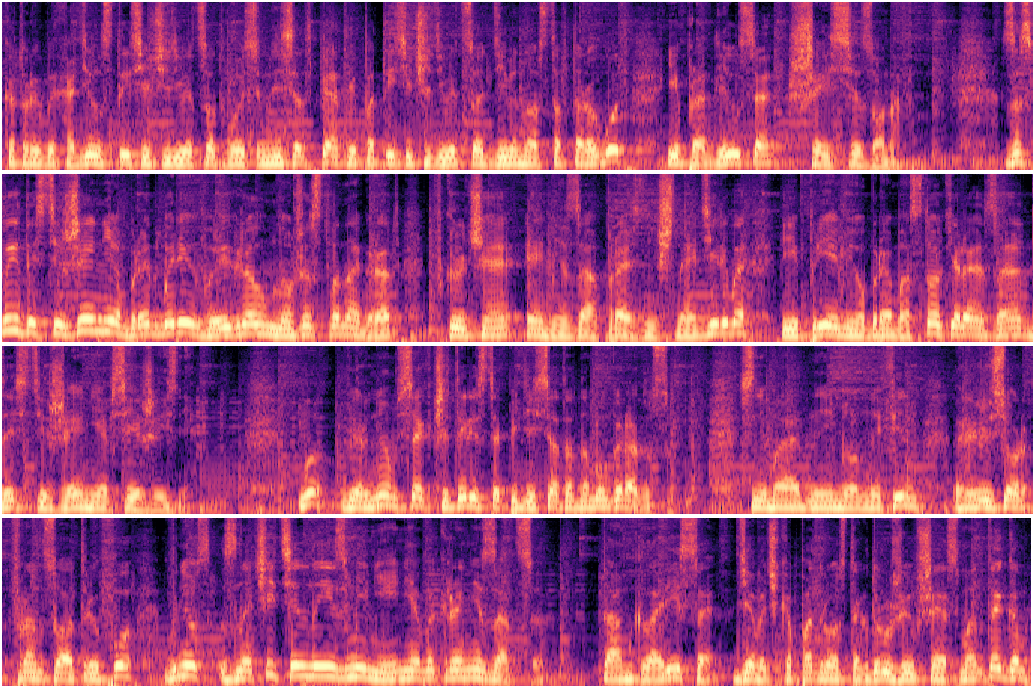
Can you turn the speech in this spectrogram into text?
который выходил с 1985 по 1992 год и продлился 6 сезонов. За свои достижения Брэдбери выиграл множество наград, включая Эми за «Праздничное дерево» и премию Брэма Стокера за достижения всей жизни. Но вернемся к 451 градусу. Снимая одноименный фильм, режиссер Франсуа Трюфо внес значительные изменения в экранизацию – там Клариса, девочка-подросток, дружившая с Монтегом,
